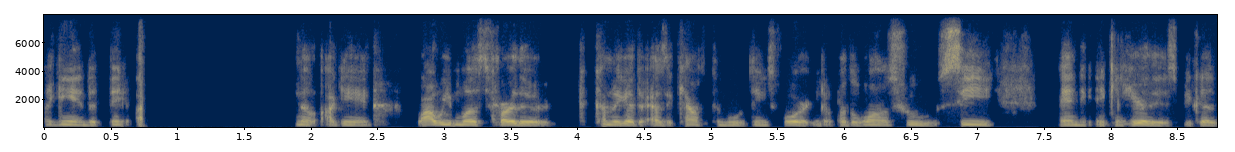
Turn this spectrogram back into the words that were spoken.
again, the thing. No, again, why we must further come together as a council to move things forward. You know, for the ones who see and, and can hear this, because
